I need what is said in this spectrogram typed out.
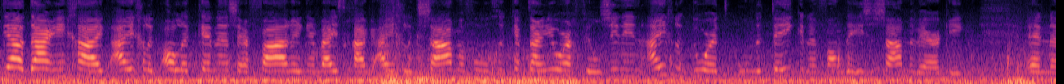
ja, daarin ga ik eigenlijk alle kennis, ervaring en wijs ga ik eigenlijk samenvoegen. Ik heb daar heel erg veel zin in. Eigenlijk door het ondertekenen van deze samenwerking en uh,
